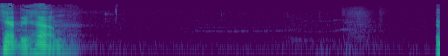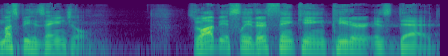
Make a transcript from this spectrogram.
can't be him. It must be his angel. So obviously, they're thinking Peter is dead,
